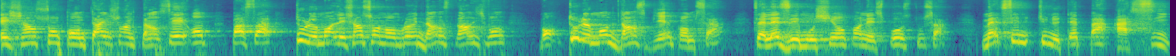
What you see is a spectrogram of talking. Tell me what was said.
Les gens sont contents, ils sont en danser, on passe ça, tout le monde, les gens sont nombreux, ils dansent, dansent, ils font, bon, tout le monde danse bien comme ça. C'est les émotions qu'on expose, tout ça. Mais si tu ne t'es pas assis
